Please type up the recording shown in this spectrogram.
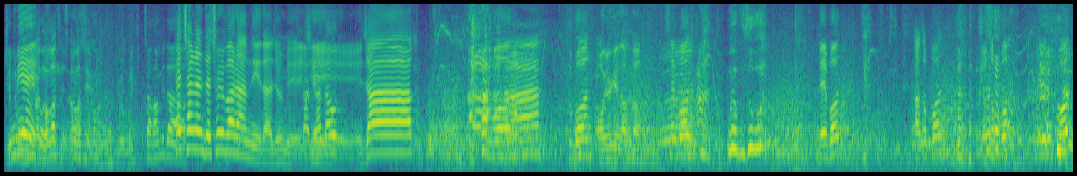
준비. 나 너가 너가 해자 갑니다. 해찬랜드 출발합니다 준비. 시작! 한번두번 어 여기 나왔다. 세번. 뭐야 무서워. 네번 다섯 번 여섯 번 일곱 번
